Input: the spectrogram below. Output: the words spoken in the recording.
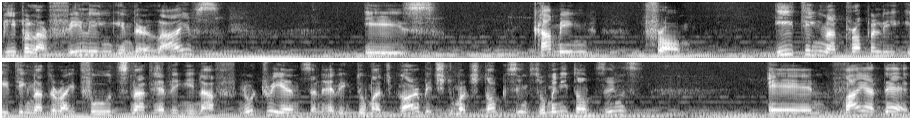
people are feeling in their lives is coming from eating not properly, eating not the right foods, not having enough nutrients, and having too much garbage, too much toxins, too many toxins. And via that,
